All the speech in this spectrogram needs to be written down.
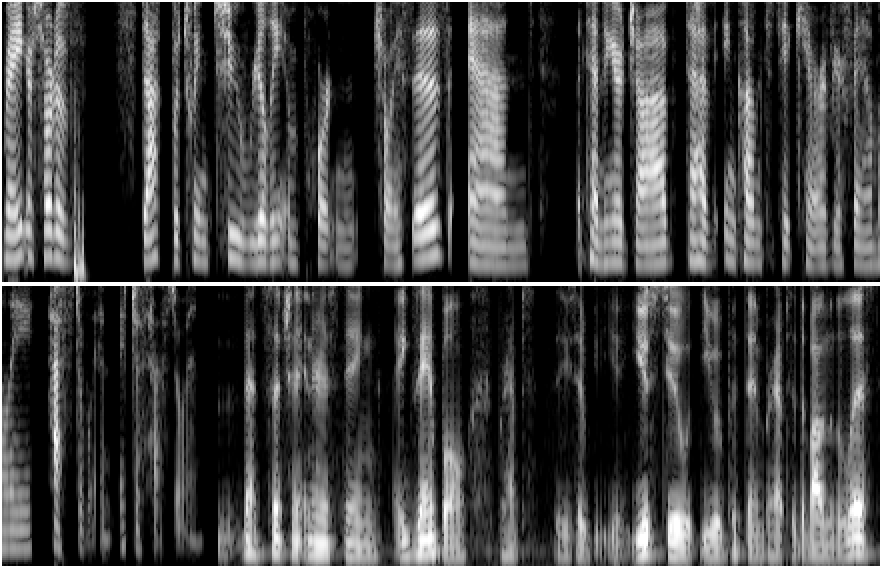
right? You're sort of stuck between two really important choices and attending your job to have income to take care of your family has to win. It just has to win. That's such an interesting example. Perhaps, as you said, you used to, you would put them perhaps at the bottom of the list.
